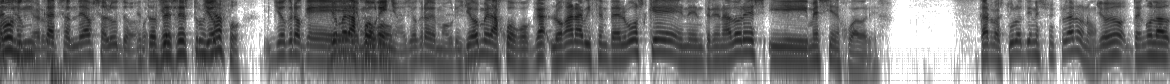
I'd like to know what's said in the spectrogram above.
es ñordón. un cachondeo absoluto. Entonces es truñazo. Yo, yo creo que Yo me la juego. Mourinho, yo creo que Mourinho. Yo me la juego. Lo gana Vicente del Bosque en entrenadores y Messi en jugadores. Carlos, ¿tú lo tienes claro o no? Yo tengo, la,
